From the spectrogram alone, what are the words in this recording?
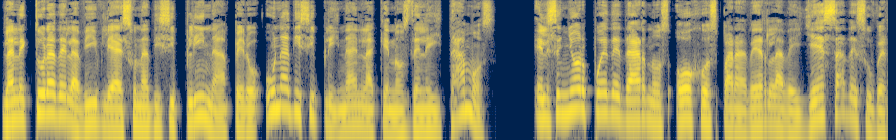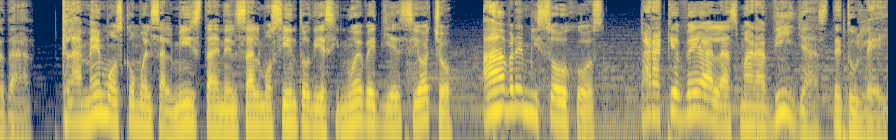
La lectura de la Biblia es una disciplina, pero una disciplina en la que nos deleitamos. El Señor puede darnos ojos para ver la belleza de su verdad. Clamemos como el salmista en el Salmo 119, 18. Abre mis ojos para que vea las maravillas de tu ley.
